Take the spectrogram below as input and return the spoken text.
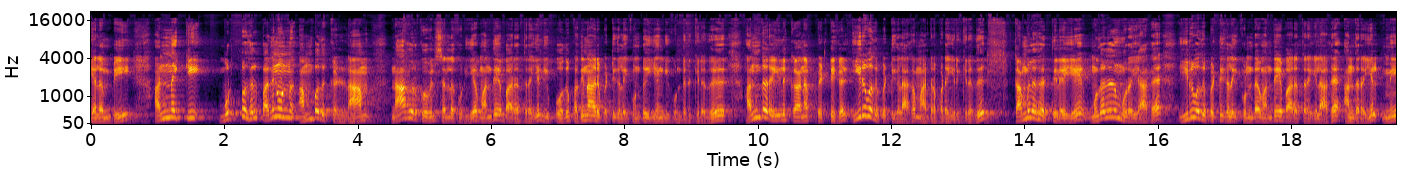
கிளம்பி அன்னைக்கு முற்பகல் பதினொன்று ஐம்பதுக்கெல்லாம் நாகர்கோவில் செல்லக்கூடிய வந்தே பாரத் ரயில் இப்போது பதினாறு பெட்டிகளை கொண்டு இயங்கிக் கொண்டிருக்கிறது. அந்த ரயிலுக்கான பெட்டிகள் இருபது பெட்டிகளாக மாற்றப்பட இருக்கிறது. தமிழகத்திலேயே முதல் முறையாக இருபது பெட்டிகளை கொண்ட வந்தே பாரத் ரயிலாக அந்த ரயில் மே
